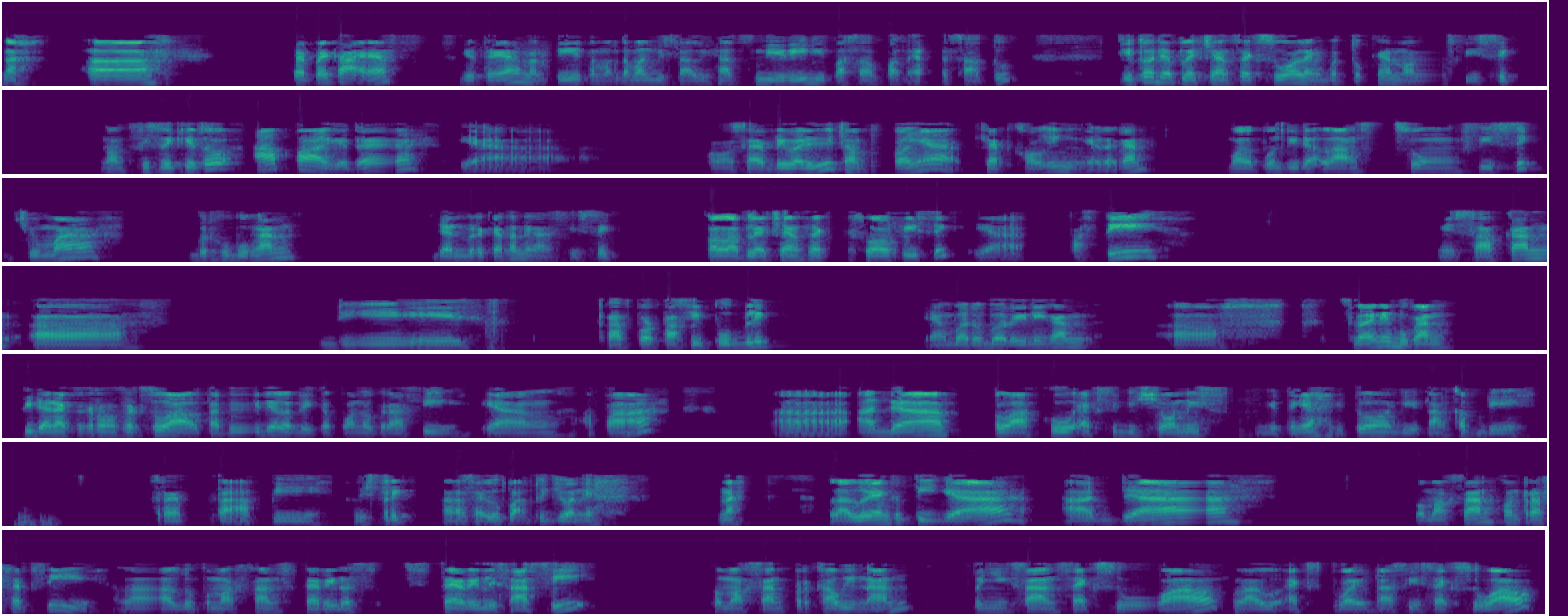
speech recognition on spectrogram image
Nah, uh, eh, PPKS gitu ya, nanti teman-teman bisa lihat sendiri di pasal 4 ayat 1. Itu ada pelecehan seksual yang bentuknya non fisik. Non fisik itu apa gitu ya? Ya kalau saya pribadi itu contohnya catcalling gitu kan. Walaupun tidak langsung fisik, cuma berhubungan dan berkaitan dengan fisik. Kalau pelecehan seksual fisik, ya pasti misalkan uh, di transportasi publik yang baru-baru ini kan uh, sebenarnya ini bukan pidana kekerasan seksual, tapi dia lebih ke pornografi yang apa? Uh, ada pelaku eksibisionis gitu ya, itu ditangkap di kereta api listrik. Uh, saya lupa tujuannya. Nah, lalu yang ketiga ada pemaksaan kontrasepsi, lalu pemaksaan sterilis, sterilisasi, pemaksaan perkawinan, penyiksaan seksual, lalu eksploitasi seksual,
